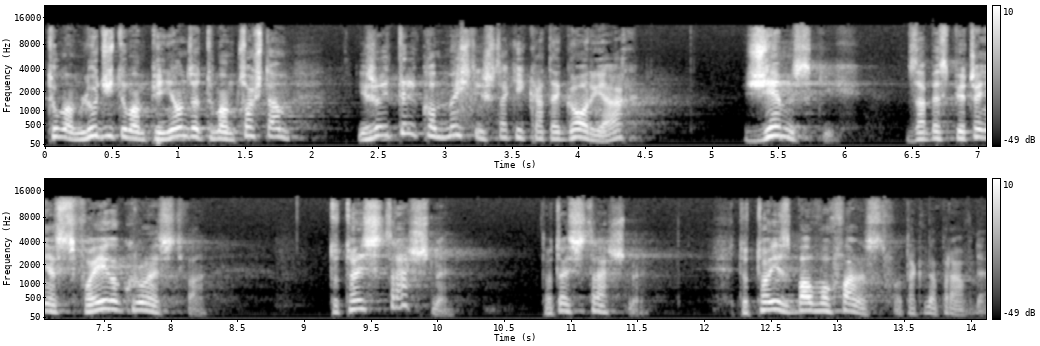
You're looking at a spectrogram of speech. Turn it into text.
tu mam ludzi, tu mam pieniądze, tu mam coś tam. Jeżeli tylko myślisz w takich kategoriach, ziemskich, zabezpieczenia swojego królestwa, to to jest straszne. To to jest straszne. To to jest bałwochwalstwo tak naprawdę.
